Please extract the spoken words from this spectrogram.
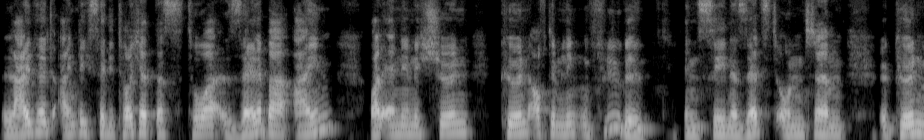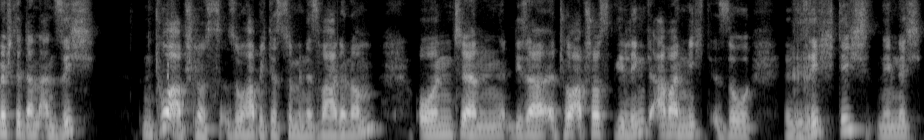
leitet eigentlich Sadie Teuchert das Tor selber ein, weil er nämlich schön Köhn auf dem linken Flügel in Szene setzt. Und ähm, Köhn möchte dann an sich einen Torabschluss, so habe ich das zumindest wahrgenommen. Und ähm, dieser Torabschluss gelingt aber nicht so richtig, nämlich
